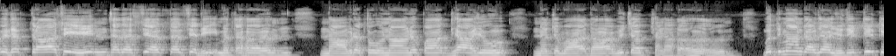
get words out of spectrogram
विधत्रासीन सदस्य तस्य नाव्रतो नानुपाध्यायो, न च बाधा विचक्षण। बुद्धिमान राजा युधिष्ठिर के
